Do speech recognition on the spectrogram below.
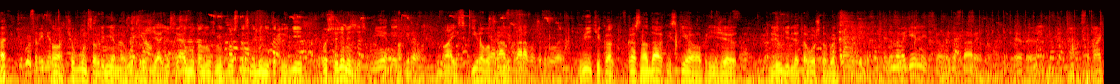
А? Чугун современный. А, чугун современный. Вот, друзья, если кому-то нужны бюсты знаменитых людей, вы же все время здесь? Нет, я из Кирова. А, из Кирова Раз, приехали. два раза в году бываю. Видите, как в Краснодар из Кирова приезжают люди для того, чтобы... Это новодельные все, это старые. Это, это собаки.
